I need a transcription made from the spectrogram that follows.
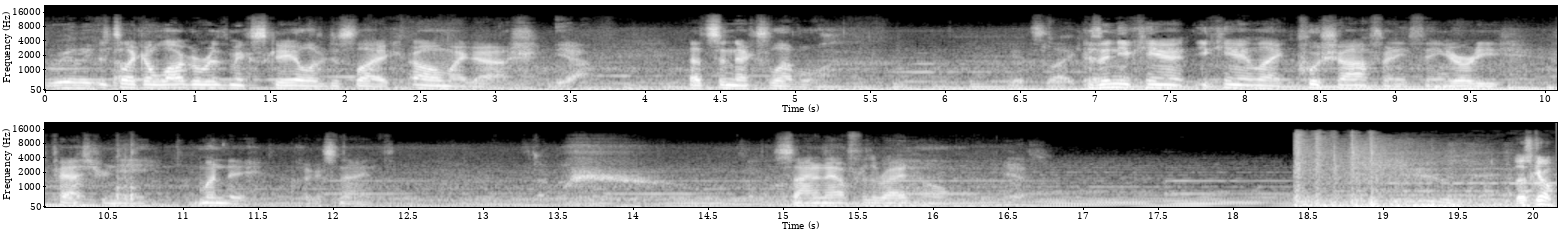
Really it's like a logarithmic scale of just like, oh my gosh. Yeah. That's the next level. It's like Because then you can't you can't like push off anything. You're already past your knee. Monday, August 9th. Whew. Signing out for the ride home. Yes. Let's go.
